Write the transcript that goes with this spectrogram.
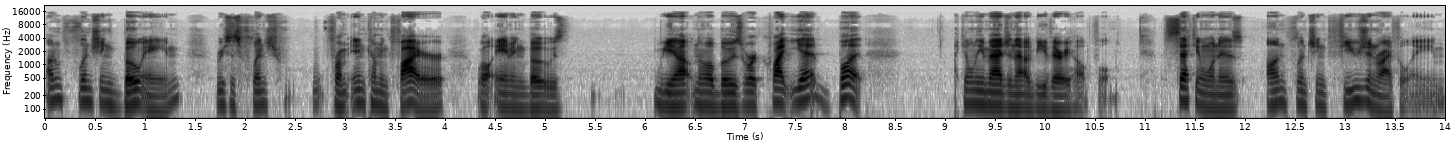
unflinching bow aim, reduces flinch from incoming fire while aiming bows. We don't know how bows work quite yet, but I can only imagine that would be very helpful. The second one is unflinching fusion rifle aim.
